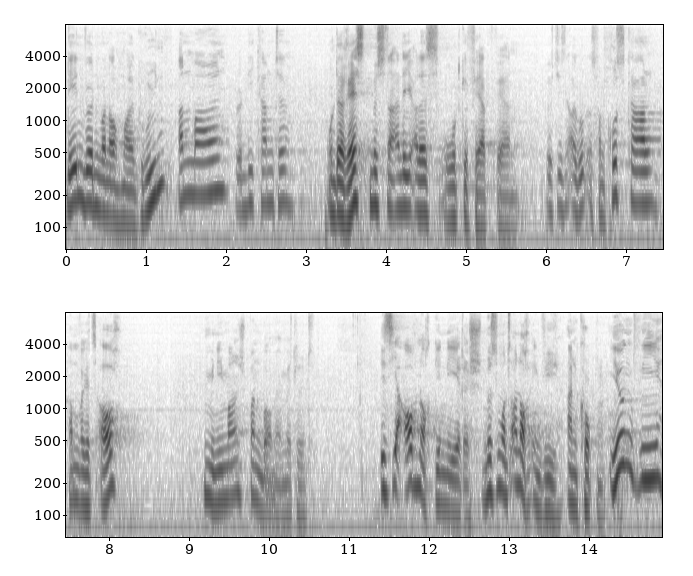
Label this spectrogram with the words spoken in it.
den würden wir nochmal grün anmalen, oder die Kante. Und der Rest müsste eigentlich alles rot gefärbt werden. Durch diesen Algorithmus von Kruskal haben wir jetzt auch einen minimalen Spannbaum ermittelt ist ja auch noch generisch, müssen wir uns auch noch irgendwie angucken. Irgendwie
